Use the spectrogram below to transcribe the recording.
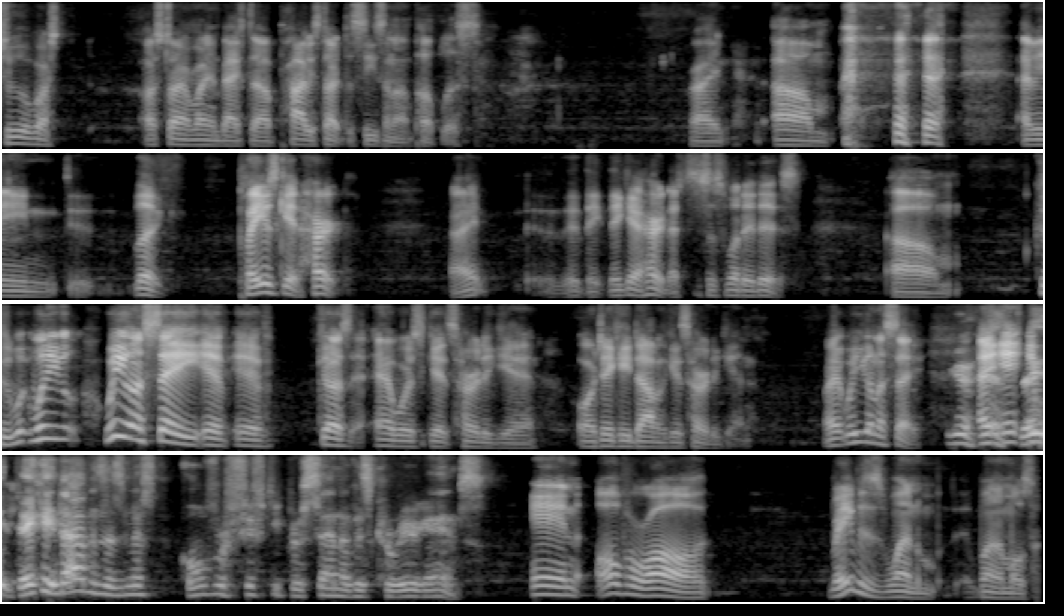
two of our our starting running backs that'll probably start the season on pup list. Right. Um I mean, look, players get hurt, right? they, they, they get hurt. That's just what it is. Um, because what, what, are you what are you gonna say if if Gus Edwards gets hurt again or J.K. Dobbins gets hurt again? Right? What are you gonna say? Yeah, and, and, J.K. Dobbins has missed over fifty percent of his career games. And overall, Ravens is one of the, one of the most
